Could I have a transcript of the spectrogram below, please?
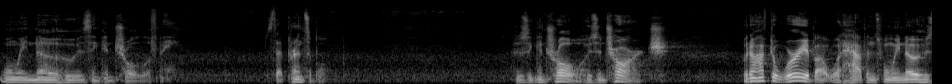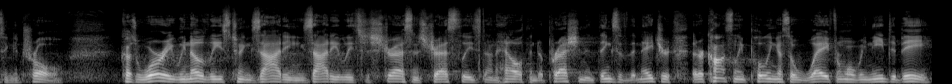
when we know who is in control of me. It's that principle. Who's in control? Who's in charge? We don't have to worry about what happens when we know who's in control. Because worry, we know, leads to anxiety. Anxiety leads to stress, and stress leads to unhealth and depression and things of the nature that are constantly pulling us away from where we need to be.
